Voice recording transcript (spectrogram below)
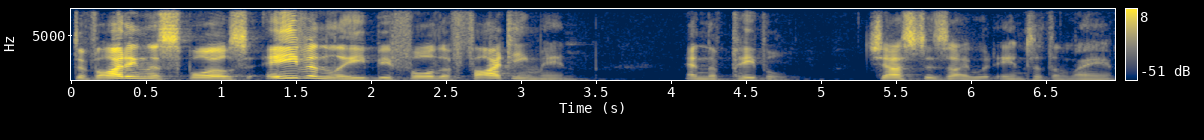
Dividing the spoils evenly before the fighting men and the people, just as they would enter the land.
